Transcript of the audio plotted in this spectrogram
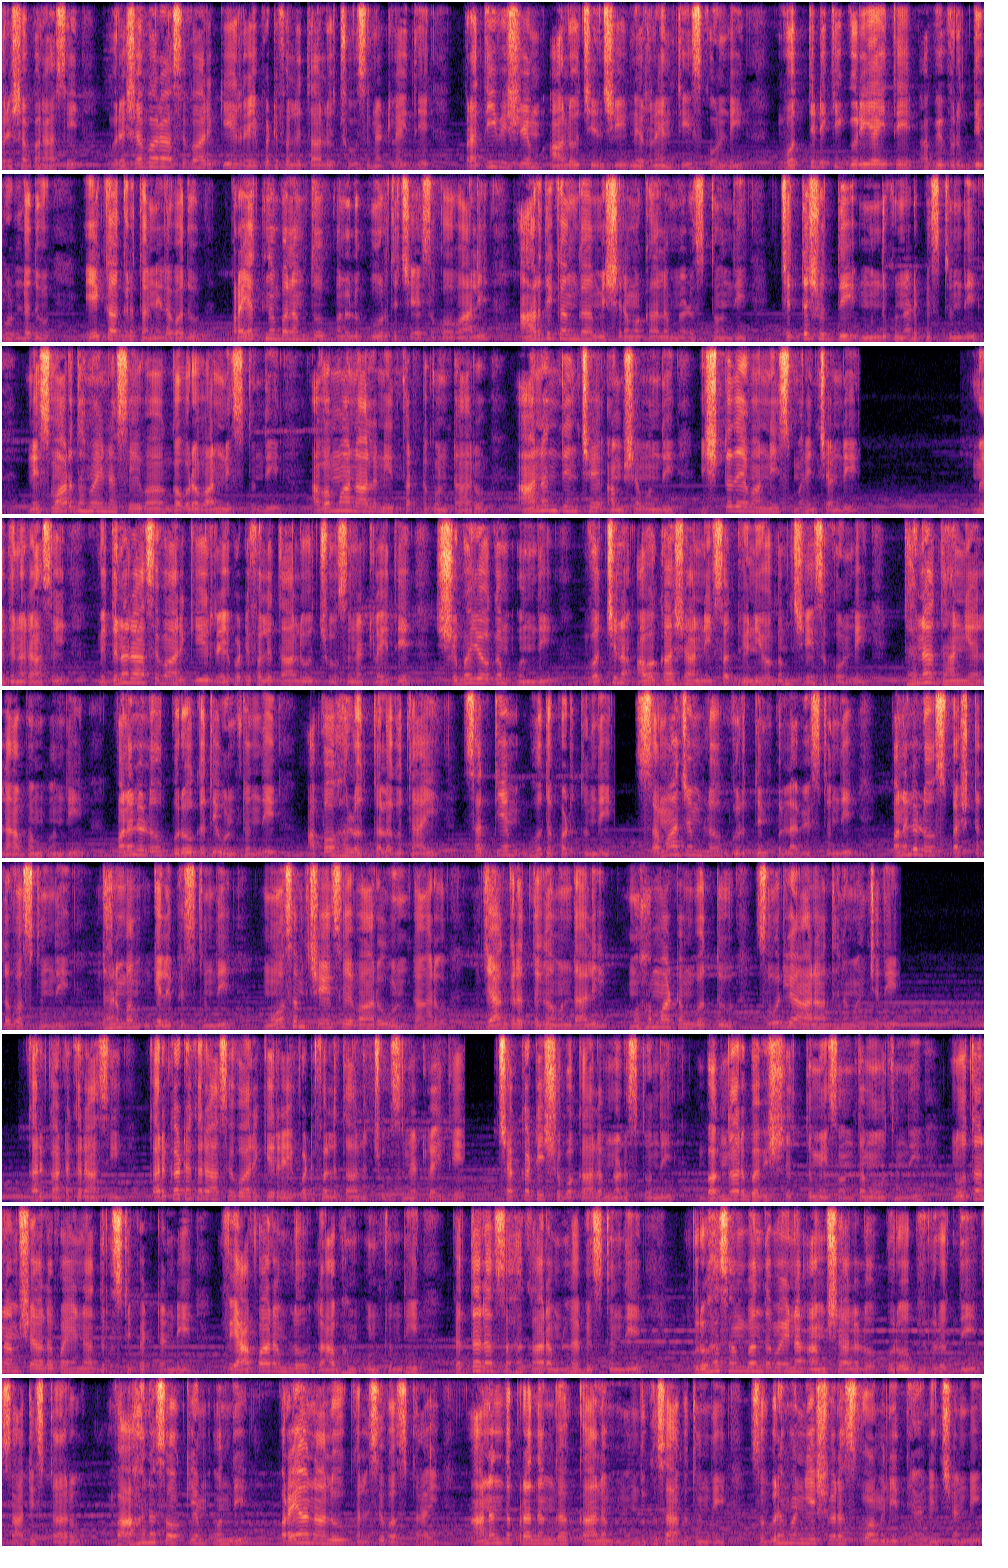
వృషభ రాశి. వృషభ రాశి వారికి రేపటి ఫలితాలు చూసినట్లయితే ప్రతి విషయం ఆలోచించి నిర్ణయం తీసుకోండి. ఒత్తిడికి గురి అయితే అభివృద్ధి ఉండదు ఏకాగ్రత నిలవదు ప్రయత్న బలంతో పనులు పూర్తి చేసుకోవాలి ఆర్థికంగా మిశ్రమ కాలం నడుస్తోంది చిత్తశుద్ధి ముందుకు నడిపిస్తుంది నిస్వార్థమైన సేవ గౌరవాన్ని ఇస్తుంది అవమానాలని తట్టుకుంటారు. ఆనందించే అంశం ఉంది ఇష్టదేవాన్ని స్మరించండి. మిథున రాశి. మిథున రాశి వారికి రేపటి ఫలితాలు చూసినట్లయితే శుభయోగం ఉంది. వచ్చిన అవకాశాన్ని సద్వినియోగం చేసుకోండి. ధన ధాన్య లాభం ఉంది. పనులలో పురోగతి ఉంటుంది. అపోహలు తొలగుతాయి. సత్యం బోధపడుతుంది. సమాజంలో గుర్తింపు లభిస్తుంది పనులలో స్పష్టత వస్తుంది ధర్మం గెలిపిస్తుంది మోసం చేసేవారు ఉంటారు. జాగ్రత్తగా ఉండాలి మొహమాటం వద్దు సూర్య ఆరాధన మంచిది. కర్కాటక రాశి కర్కాటక రాశి వారికి రేపటి ఫలితాలు చూసినట్లయితే చక్కటి శుభకాలం నడుస్తుంది బంగారు భవిష్యత్తు మీ సొంతం అవుతుంది నూతన అంశాలపైన దృష్టి పెట్టండి వ్యాపారంలో లాభం ఉంటుంది పెద్దల సహకారం లభిస్తుంది గృహ సంబంధమైన అంశాలలో పురోభివృద్ధి సాధిస్తారు. వాహన సౌఖ్యం ఉంది ప్రయాణాలు కలిసి వస్తాయి. ఆనందప్రదంగా కాలం ముందుకు సాగుతుంది. సుబ్రహ్మణ్యేశ్వర స్వామిని ధ్యానించండి.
